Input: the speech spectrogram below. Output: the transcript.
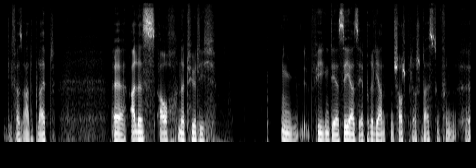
die Fassade bleibt. Äh, alles auch natürlich wegen der sehr, sehr brillanten schauspielerischen Leistung von, äh,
